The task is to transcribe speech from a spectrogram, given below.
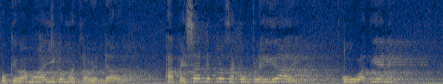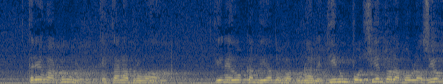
porque vamos allí con nuestras verdades. A pesar de todas esas complejidades, Cuba tiene tres vacunas que están aprobadas, tiene dos candidatos vacunales, tiene un por ciento de la población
